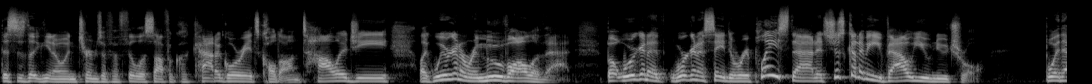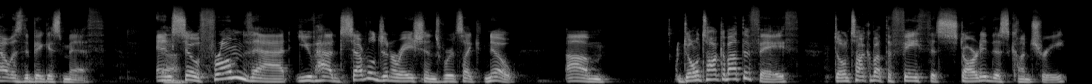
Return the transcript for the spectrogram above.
This is the, you know, in terms of a philosophical category, it's called ontology. Like we're going to remove all of that. But we're going to we're going to say to replace that, it's just going to be value neutral. Boy, that was the biggest myth. And yeah. so from that, you've had several generations where it's like, no, um, don't talk about the faith. Don't talk about the faith that started this country.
